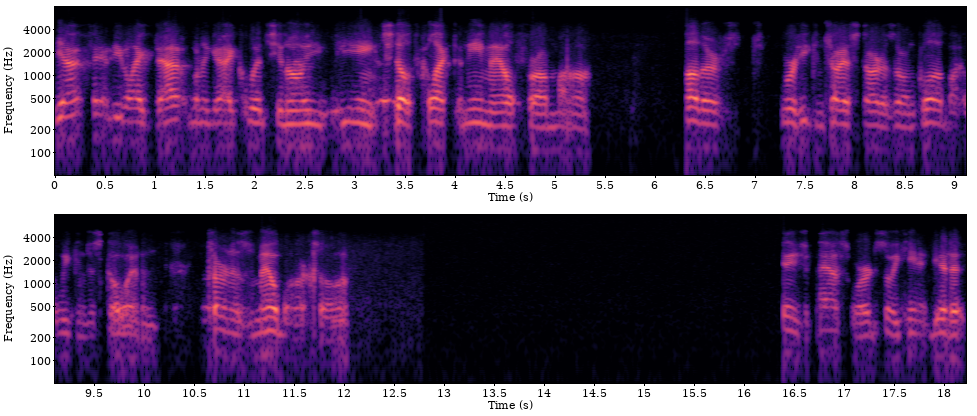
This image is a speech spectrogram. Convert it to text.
it's handy like that. When a guy quits, you know, he, he ain't still collecting email from uh, others where he can try to start his own club. We can just go in and turn his mailbox on. Change the password so he can't get it.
